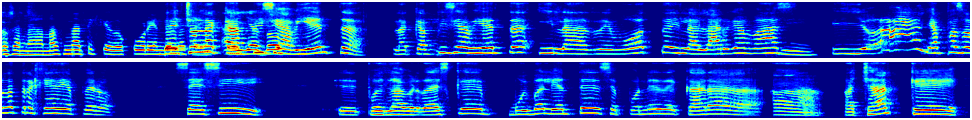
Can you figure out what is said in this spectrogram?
o sea, nada más Nati quedó cubriendo. De hecho, la Capi se avienta, la Capi se avienta y la rebota y la larga más. Y yo, ¡ah! Ya pasó la tragedia, pero Ceci, eh, pues la verdad es que muy valiente se pone de cara a, a Char, que,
